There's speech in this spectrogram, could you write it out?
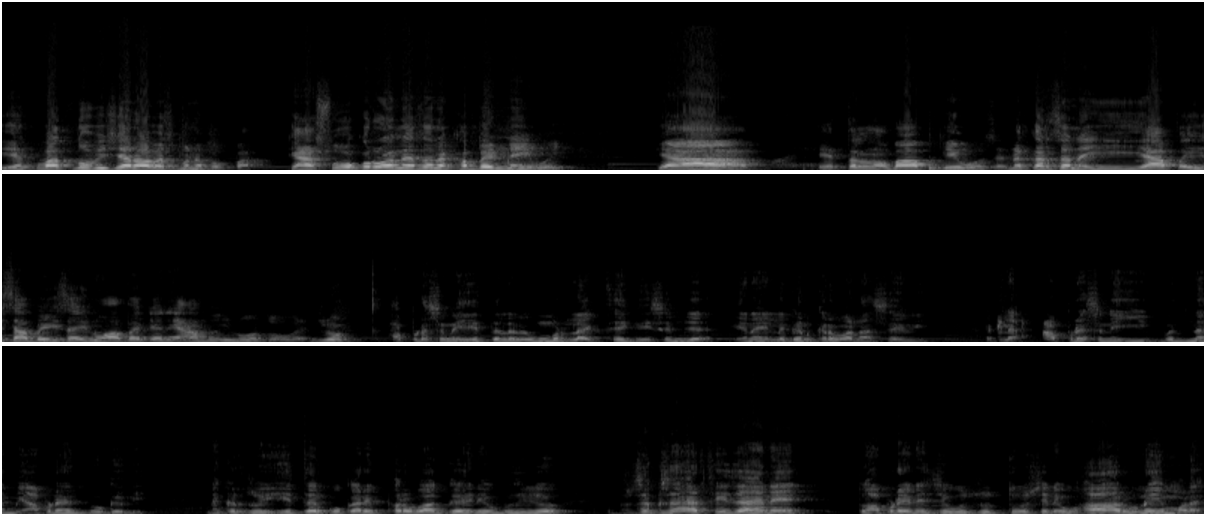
એક વાતનો વિચાર આવે છે મને, પપ્પા, કે આ છોકરોને છે ને ખબર નહીં હોય કે આ હેતલનો બાપ કેવો છે. નકર છે ને એ આ પૈસા પૈસા એનું આપે કે એની આમ નો જોવે. જો, આપણે છે ને હેતલ હવે ઉંમર લાયક થઈ ગઈ સમજે એના લગ્ન કરવાના છે એવી. એટલે આપણે છે ને એ બદનામી આપણે ભોગવી નકર જો હેતલ કોકારે ફરવા ગਏ ને એવું બધું જો જગજાહેર થઈ જાય ને, તો આપણે એને જેવું જોતું છે ને એવું હારું નહીં મળે.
